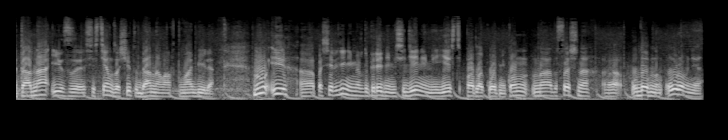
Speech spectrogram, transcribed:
Это одна из э, систем защиты данного автомобиля. Ну и э, посередине между передними сиденьями есть подлокотник. Он на достаточно э, удобном уровне,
